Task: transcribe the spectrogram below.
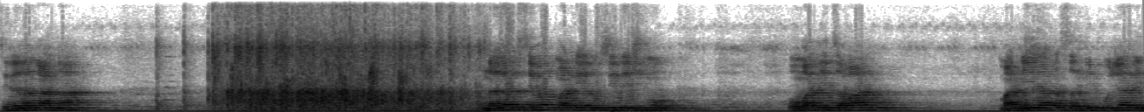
श्रीरंग अण्णा नगरसेवक माननीय ऋषी देशमुख उमाजी चव्हाण माननीय संदीप पुजारी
